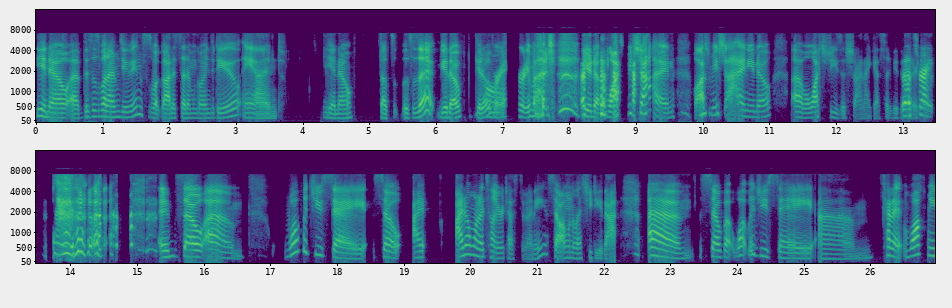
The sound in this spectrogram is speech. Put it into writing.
You know, of this is what I'm doing, this is what God has said I'm going to do, and you know, that's this is it, you know, get over Aww. it, pretty much. you know, watch me shine, watch me shine, you know. Uh, well, watch Jesus shine, I guess would be the. That's right. and so, um, what would you say? So I. I don't want to tell your testimony, so I'm going to let you do that. Um, so, but what would you say? Um, kind of walk me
